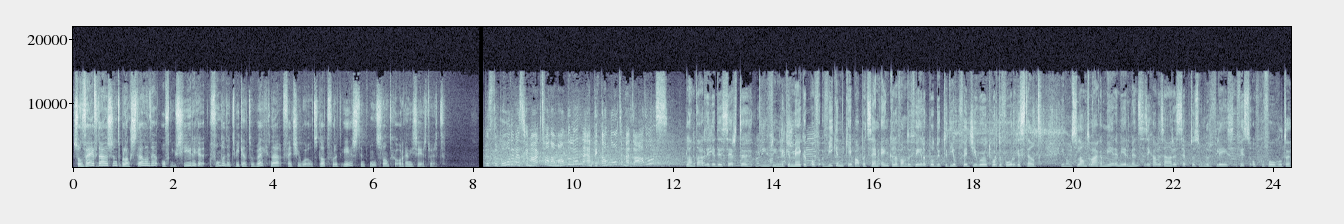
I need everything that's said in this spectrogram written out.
Zo'n 5000 belangstellenden of nieuwsgierigen vonden dit weekend de weg naar Veggie World, dat voor het eerst in ons land georganiseerd werd. Dus de bodem is gemaakt van amandelen en pekannoten met dadels. Plantaardige desserten, diervriendelijke make-up of vegan kebab. Het zijn enkele van de vele producten die op Veggie World worden voorgesteld. In ons land wagen meer en meer mensen zich al eens aan recepten zonder vlees, vis of gevogelte.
